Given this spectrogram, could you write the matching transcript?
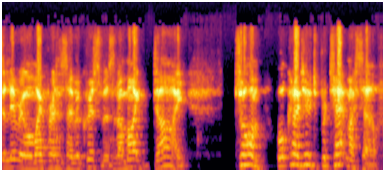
delivering all my presents over Christmas and I might die. Tom, what can I do to protect myself?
